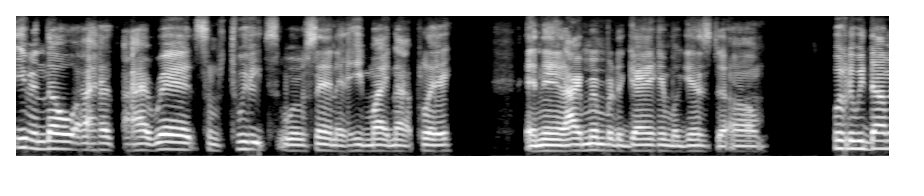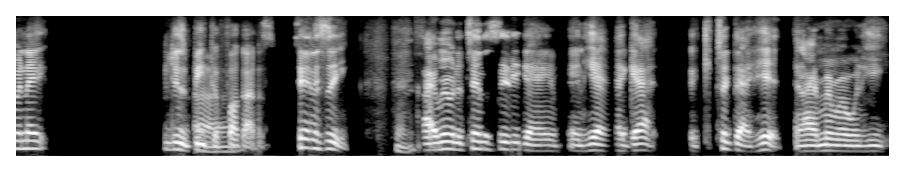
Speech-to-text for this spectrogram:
Even though I had I had read some tweets were saying that he might not play, and then I remember the game against the um, who did we dominate? Just beat the Uh, fuck out of Tennessee. Tennessee. I remember the Tennessee game, and he had got took that hit, and I remember when he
